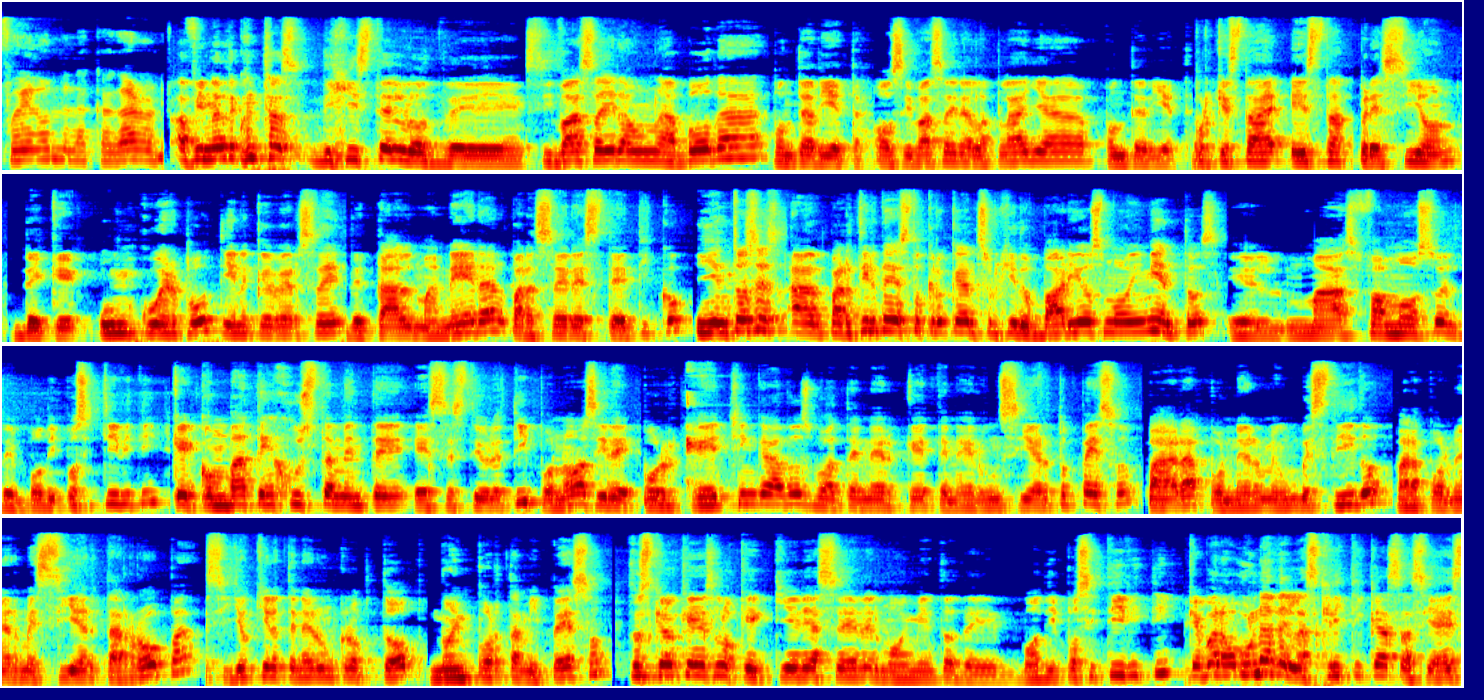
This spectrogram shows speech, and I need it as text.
fue donde la cagaron. A final de cuentas, dijiste lo de si vas a ir a una boda, ponte a dieta. O si vas a ir a la playa, ponte a dieta. Porque está esta presión de que un cuerpo tiene que verse de tal manera para ser estético. Y entonces a partir de esto creo que han surgido varios movimientos, el más famoso, el de Body Positivity, que combaten justamente ese estereotipo, ¿no? Así de, ¿por qué chingados voy a tener que tener un cierto peso para ponerme un vestido, para ponerme cierta ropa? Si yo quiero tener un crop top, no importa mi peso. Entonces creo que es lo que quiere hacer el movimiento de Body Positivity. Que bueno, una de las críticas hacia este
